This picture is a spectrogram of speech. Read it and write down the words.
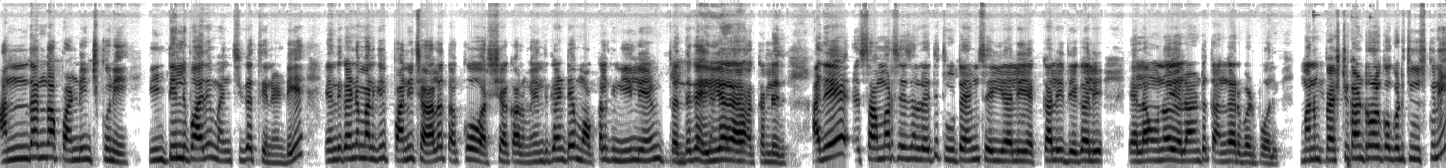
అందంగా పండించుకుని ఇంటిల్లిపాది మంచిగా తినండి. ఎందుకంటే మనకి పని చాలా తక్కువ వర్షాకాలం. ఎందుకంటే మొక్కలకి నీళ్ళు ఏం పెద్దగా వేయ అక్కర్లేదు. అదే సమ్మర్ సీజన్లో అయితే టూ టైమ్స్ వేయాలి ఎక్కాలి దిగాలి ఎలా ఉన్నో ఎలా ఉంటో కంగారు పడిపోవాలి. మనం పెస్ట్ కంట్రోల్కి ఒకటి చూసుకుని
